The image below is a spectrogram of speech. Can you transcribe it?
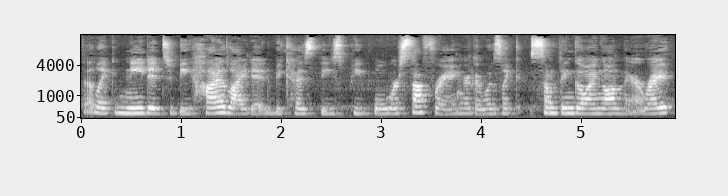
that like needed to be highlighted because these people were suffering or there was like something going on there, right?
